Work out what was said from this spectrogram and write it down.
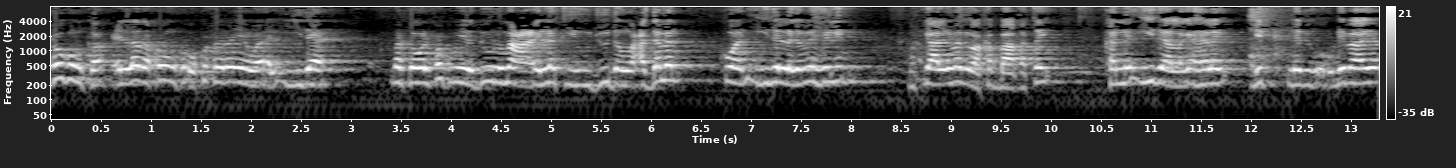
xukunka cillada xukunka uu ku xiran yahay waa al-iidaa. Marka walxukmu yaduuru maca cillatihi wujuudan wacadaman kuwaan iide lagama helin. Marka gaalnimadii waa ka baaqatay kanna iidaa laga helay dhib nebigu uu dhibaayo.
